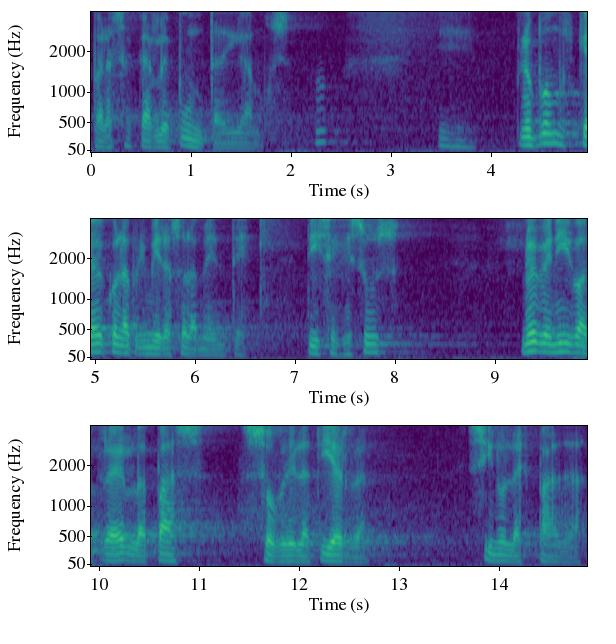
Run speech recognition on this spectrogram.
para sacarle punta, digamos. Eh, pero podemos quedar con la primera solamente. Dice Jesús, no he venido a traer la paz sobre la tierra, sino la espada.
